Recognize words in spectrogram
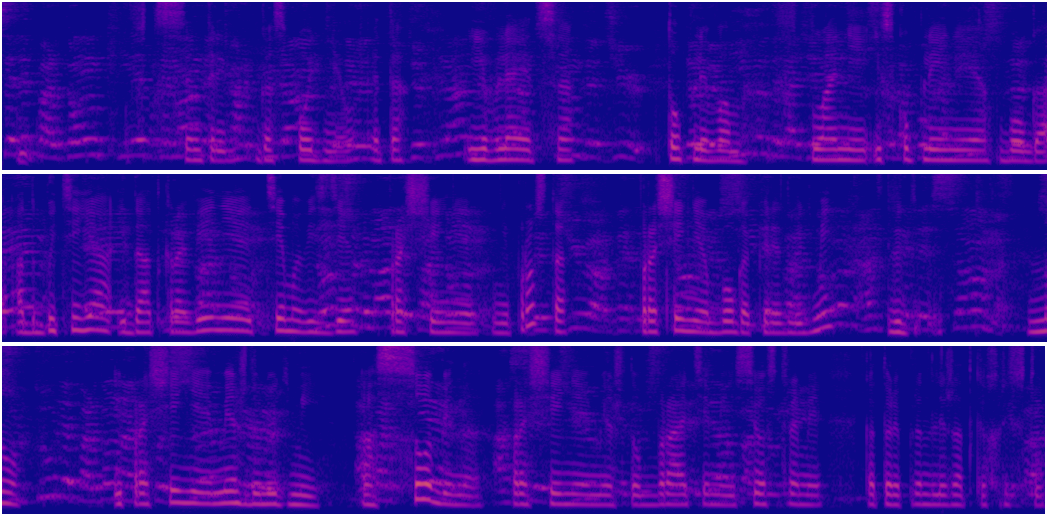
в центре Господнем. Это является топливом в плане искупления Бога. От бытия и до откровения тема везде прощение. Не просто прощение Бога перед людьми, но и прощение между людьми. Особенно прощение между братьями и сестрами, которые принадлежат ко Христу.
